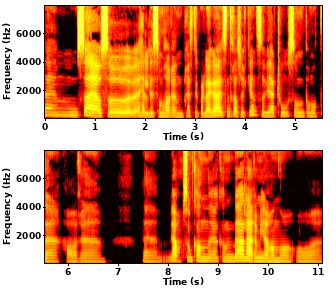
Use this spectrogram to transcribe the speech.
Um, så er jeg også heldig som har en prestekollega i Sentralkirken, så vi er to som på en måte har uh, ja, som kan, kan lære mye av han og, og eh,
